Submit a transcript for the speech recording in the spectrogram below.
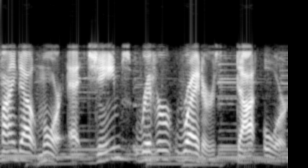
Find out more at jamesriverwriters.org.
